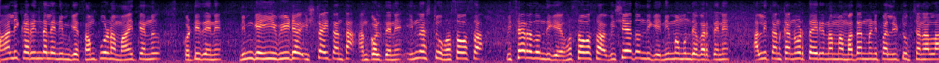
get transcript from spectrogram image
ಮಾಲೀಕರಿಂದಲೇ ನಿಮಗೆ ಸಂಪೂರ್ಣ ಮಾಹಿತಿಯನ್ನು ಕೊಟ್ಟಿದ್ದೇನೆ. ನಿಮಗೆ ಈ ವಿಡಿಯೋ ಇಷ್ಟ ಆಯ್ತು ಅಂತ ಅಂದ್ಕೊಳ್ತೇನೆ ಇನ್ನಷ್ಟು ಹೊಸ ಹೊಸ ವಿಚಾರದೊಂದಿಗೆ, ಹೊಸ ಹೊಸ ವಿಷಯದೊಂದಿಗೆ ನಿಮ್ಮ ಮುಂದೆ ಬರ್ತೇನೆ. ಅಲ್ಲಿ ತನಕ ನೋಡ್ತಾ ಇರಿ ನಮ್ಮ ಮದನ್ ಮಣಿಪಾಲ್ ಯೂಟ್ಯೂಬ್ ಚಾನಲ್ನ.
